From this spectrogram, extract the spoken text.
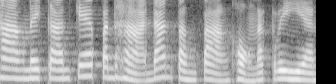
ทางในการแก้ปัญหาด้านต่างๆ ของนักเรียน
